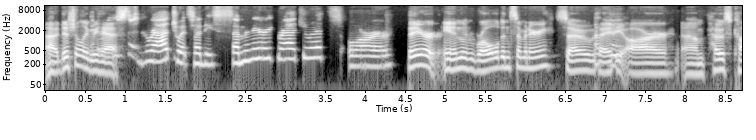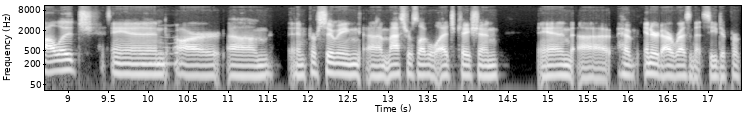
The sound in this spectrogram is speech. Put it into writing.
Uh, additionally, we have graduates. Are these seminary graduates or they are enrolled in seminary? So okay. they are um, post college and mm-hmm. are um, and pursuing uh, master's level education and uh, have entered our residency to pro-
